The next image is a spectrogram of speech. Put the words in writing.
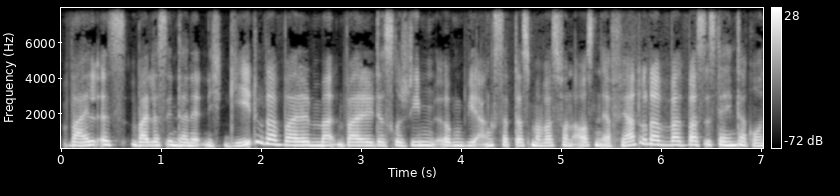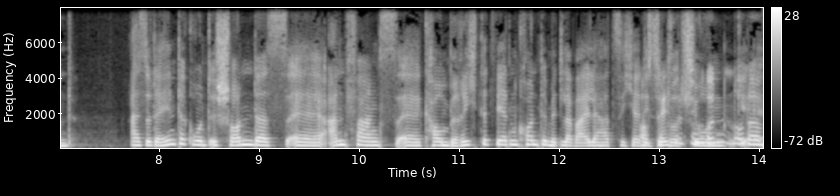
Weil es, weil das Internet nicht geht oder weil man, weil das Regime irgendwie Angst hat, dass man was von außen erfährt oder was ist der Hintergrund? Also der Hintergrund ist schon, dass äh, anfangs äh, kaum berichtet werden konnte. Mittlerweile hat sich ja aus die Situation Gründen, oder?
